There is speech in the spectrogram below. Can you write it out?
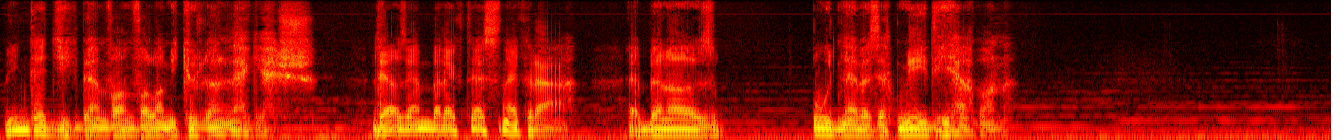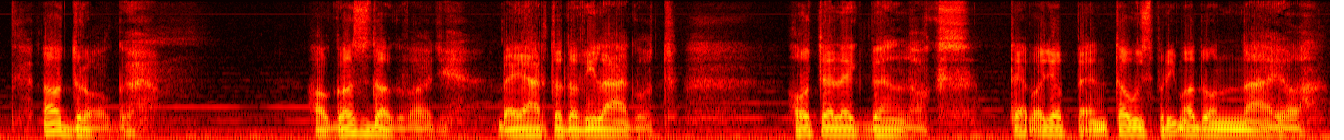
mindegyikben van valami különleges. De az emberek tesznek rá ebben az úgynevezett médiában. A drog. Ha gazdag vagy, Bejártad a világot. Hotelekben laksz. Te vagy a penthouse primadonnája.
